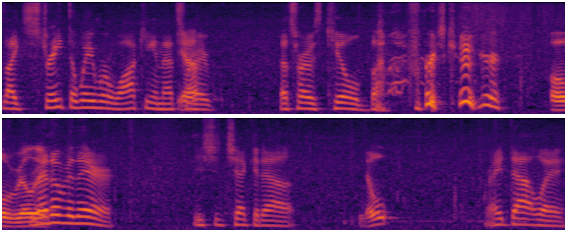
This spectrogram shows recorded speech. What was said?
like straight the way we're walking, and that's Yeah. where I, that's where I was killed by my first cougar. Oh really? Right over there. You should check it out. Nope. Right that way.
